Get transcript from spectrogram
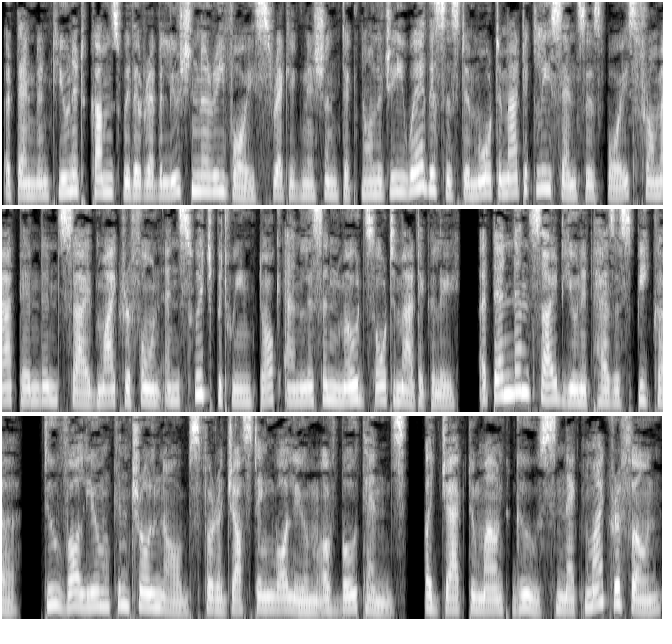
Attendant unit comes with a revolutionary voice recognition technology where the system automatically senses voice from attendant side microphone and switch between talk and listen modes automatically. Attendant side unit has a speaker, two volume control knobs for adjusting volume of both ends, a jack to mount gooseneck microphone,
